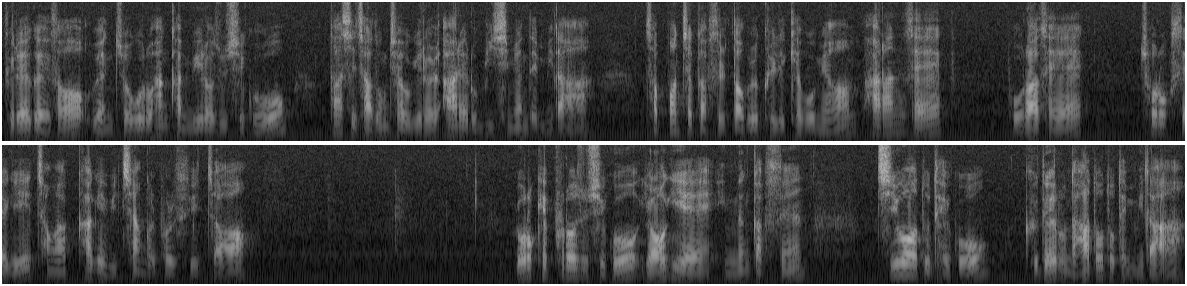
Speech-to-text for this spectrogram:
드래그해서 왼쪽으로 한 칸 밀어주시고 다시 자동 채우기를 아래로 미시면 됩니다. 첫 번째 값을 더블 클릭해보면 파란색, 보라색, 초록색이 정확하게 위치한 걸 볼 수 있죠. 이렇게 풀어주시고 여기에 있는 값은 지워도 되고 그대로 놔둬도 됩니다.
